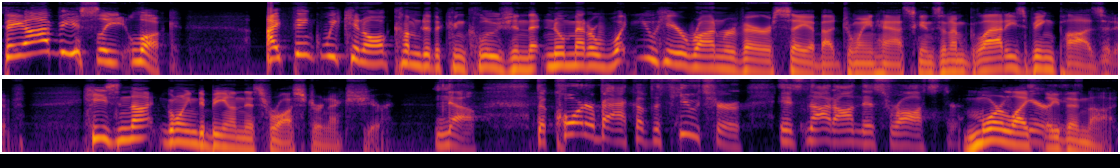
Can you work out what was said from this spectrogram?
They obviously look. I think we can all come to the conclusion that no matter what you hear Ron Rivera say about Dwayne Haskins, and I'm glad he's being positive, he's not going to be on this roster next year. No, the quarterback of the future is not on this roster. More likely Period. than not.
